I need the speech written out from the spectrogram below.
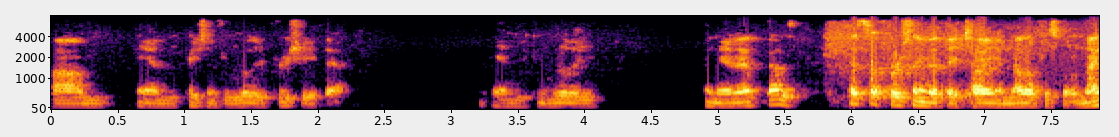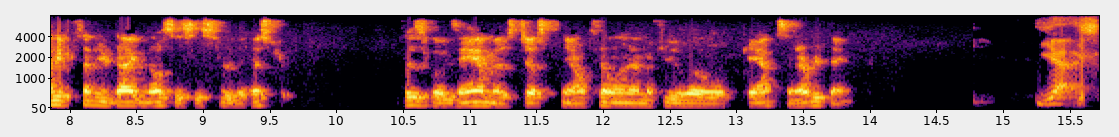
Um, and patients really appreciate that, and you can really I mean, that, that's, that's the first thing that they tell you in medical school. 90% of your diagnosis is through the history. Physical exam is just, you know, filling in a few little gaps and everything. Yes,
